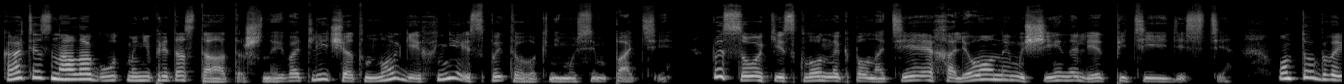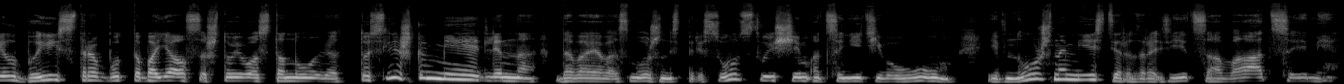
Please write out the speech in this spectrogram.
Катя знала о Гутмане предостаточно и, в отличие от многих, не испытывала к нему симпатии. Высокий, склонный к полноте, холеный мужчина лет пятидесяти. Он то говорил быстро, будто боялся, что его остановят, то слишком медленно, давая возможность присутствующим оценить его ум и в нужном месте разразиться овациями.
